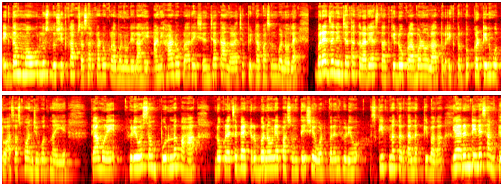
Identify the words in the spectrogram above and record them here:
एकदम मऊ लुसलुशीत कापसासारखा ढोकळा बनवलेला आहे आणि हा ढोकळा रेशनच्या तांदळाच्या पिठापासून बनवला आहे बऱ्याच जणींच्या तक्रारी असतात की ढोकळा बनवला तर एकतर तो कठीण होतो असा स्पॉन्जी होत नाही आहे त्यामुळे व्हिडिओ संपूर्ण पहा. ढोकळ्याचं बॅटर बनवण्यापासून ते शेवटपर्यंत व्हिडिओ स्किप न करता नक्की बघा. गॅरंटीने सांगते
